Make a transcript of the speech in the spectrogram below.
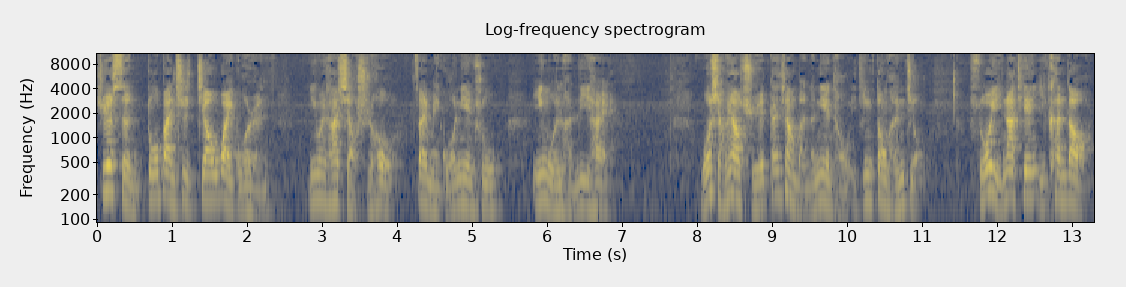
Jason 多半是教外国人。因为他小时候在美国念书，英文很厉害。我想要学单向板的念头已经动很久，所以那天一看到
